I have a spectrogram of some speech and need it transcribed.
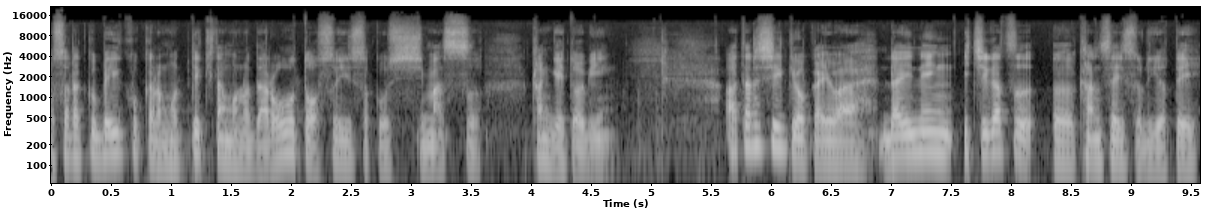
おそらく米国から持ってきたものだろうと推測します。歓迎答弁。新しい教会は来年1月完成する予定。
